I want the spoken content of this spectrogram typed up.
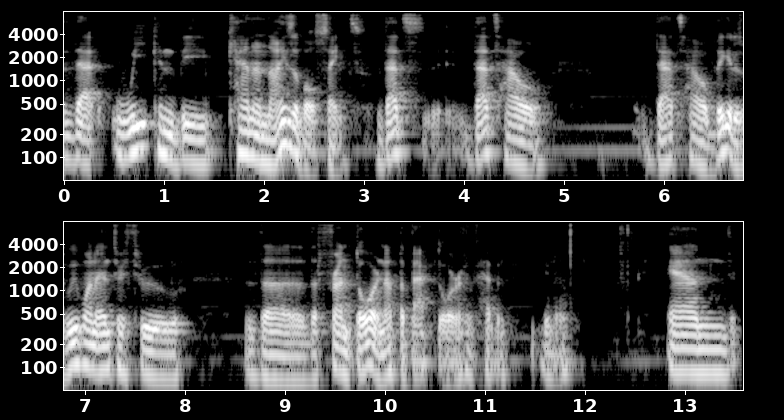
that we can be canonizable saints. That's that's how that's how big it is. We want to enter through the the front door, not the back door of heaven, you know. And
